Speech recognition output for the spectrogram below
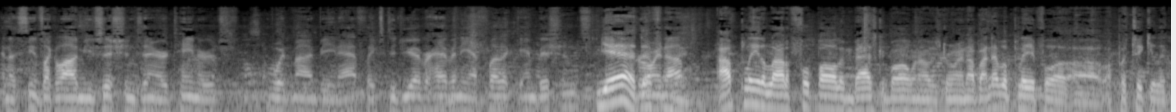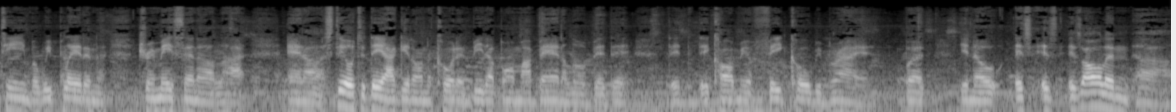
And it seems like a lot of musicians and entertainers wouldn't mind being athletes. Did you ever have any athletic ambitions? Yeah, growing definitely. up? I played a lot of football and basketball when I was growing up. I never played for a, a particular team, but we played in the Treme Center a lot. And uh, still today, I get on the court and beat up on my band a little bit. They they, they call me a fake Kobe Bryant, but you know, it's it's, it's all in. Uh,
